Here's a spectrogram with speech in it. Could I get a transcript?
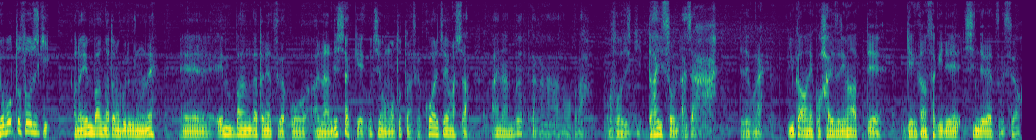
ロボット掃除機。あの円盤型のぐるぐるのね、えー円盤型のやつがこうあれ何でしたっけ？うちももう取ったんですけど壊れちゃいました。あれ何だったかな？あのほらお掃除機。ダイソンあじゃあ出てこない。床をねこう這いずり回って玄関先で死んでるやつですよ、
